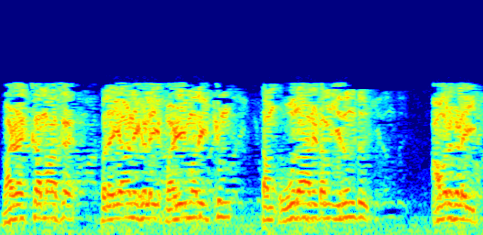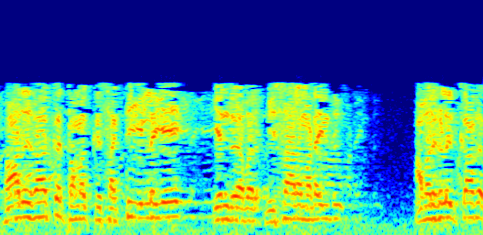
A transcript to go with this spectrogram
வழக்கமாக பிரயாணிகளை வழிமறிக்கும் தம் ஊராரிடம் இருந்து அவர்களை பாதுகாக்க தமக்கு சக்தி இல்லையே என்று அவர் விசாரமடைந்து அவர்களுக்காக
